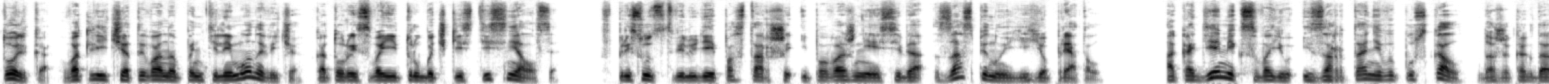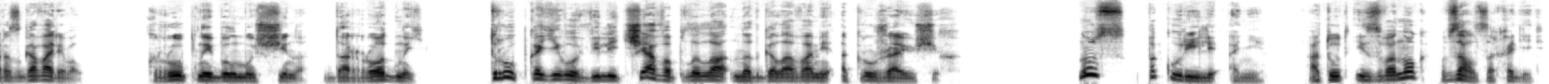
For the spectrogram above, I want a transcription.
Только, в отличие от Ивана Пантелеймоновича, который своей трубочки стеснялся, в присутствии людей постарше и поважнее себя за спину ее прятал, академик свою изо рта не выпускал, даже когда разговаривал. Крупный был мужчина, дородный. Трубка его величаво плыла над головами окружающих. Ну-с, покурили они. А тут и звонок в зал заходить.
